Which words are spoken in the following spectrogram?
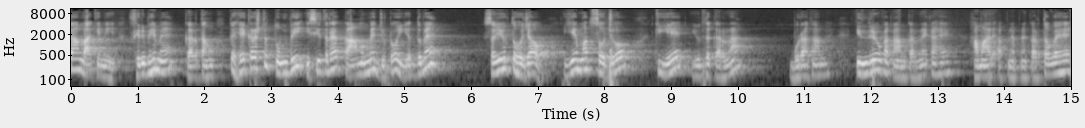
काम बाकी नहीं है, फिर भी मैं करता हूँ। तो हे कृष्ण, तुम भी इसी तरह काम में जुटो, युद्ध में संयुक्त हो जाओ। ये मत सोचो कि ये युद्ध करना बुरा काम है। इंद्रियों का काम करने का है, हमारे अपने अपने कर्तव्य है,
